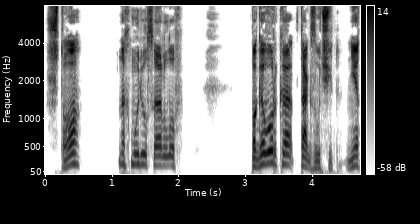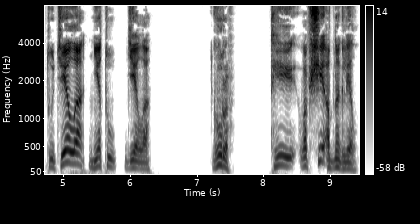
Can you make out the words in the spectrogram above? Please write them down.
Что? Нахмурился Орлов. Поговорка так звучит. Нету тела, нету дела. Гуров, ты вообще обнаглел?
